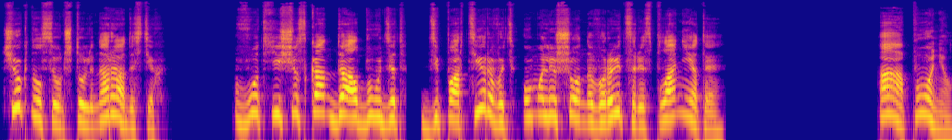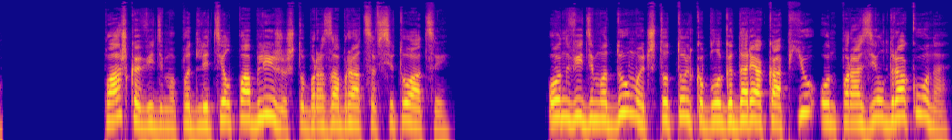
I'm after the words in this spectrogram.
Чокнулся он, что ли, на радостях? Вот еще скандал будет депортировать умалишенного рыцаря с планеты. А, понял. Пашка, видимо, подлетел поближе, чтобы разобраться в ситуации. Он, видимо, думает, что только благодаря копью он поразил дракона.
